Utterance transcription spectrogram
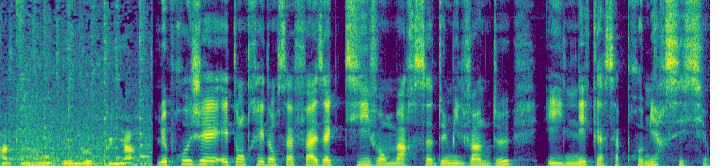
entre nous et nos clients. Le projet est entré dans sa phase active en mars 2022 et il n'est qu'à sa première session.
